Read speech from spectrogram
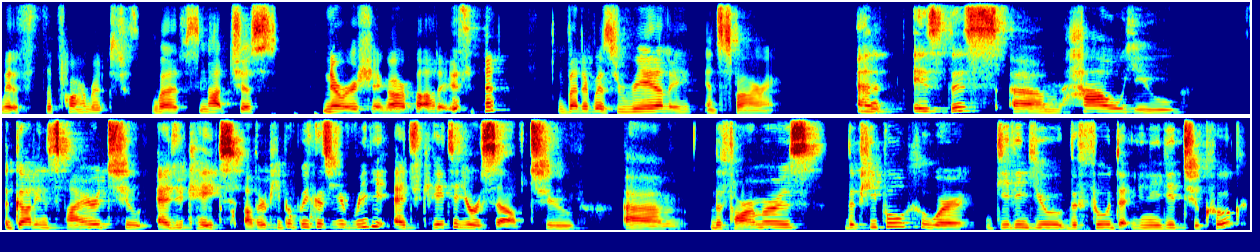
with the farmers was not just nourishing our bodies, but it was really inspiring. And is this um, how you got inspired to educate other people? Because you really educated yourself to um, the farmers, the people who were giving you the food that you needed to cook,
